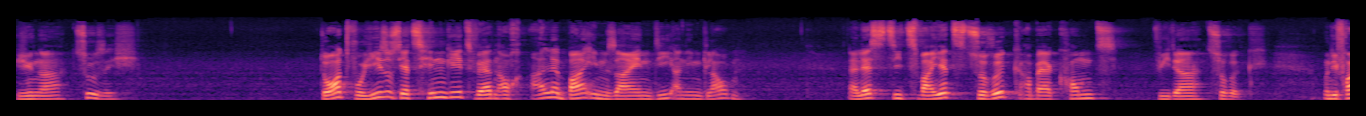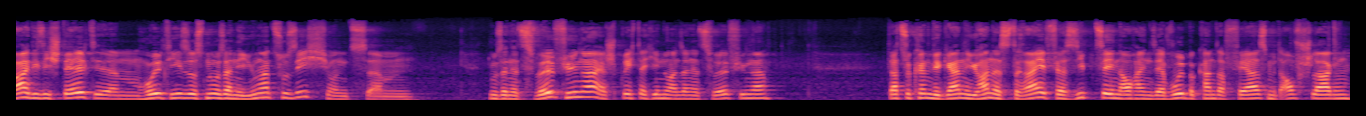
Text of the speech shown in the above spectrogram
Jünger zu sich. Dort, wo Jesus jetzt hingeht, werden auch alle bei ihm sein, die an ihn glauben. Er lässt sie zwar jetzt zurück, aber er kommt wieder zurück. Und die Frage, die sich stellt, ähm, holt Jesus nur seine Jünger zu sich und ähm, nur seine zwölf Jünger? Er spricht ja hier nur an seine zwölf Jünger. Dazu können wir gerne Johannes 3, Vers 17, auch ein sehr wohlbekannter Vers, mit aufschlagen.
